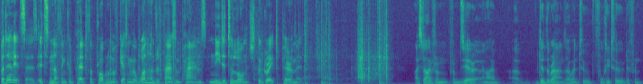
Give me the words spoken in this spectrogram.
But Elliot says it's nothing compared to the problem of getting the £100,000 needed to launch the Great Pyramid. I started from, from zero, and I uh, did the rounds. I went to 42 different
